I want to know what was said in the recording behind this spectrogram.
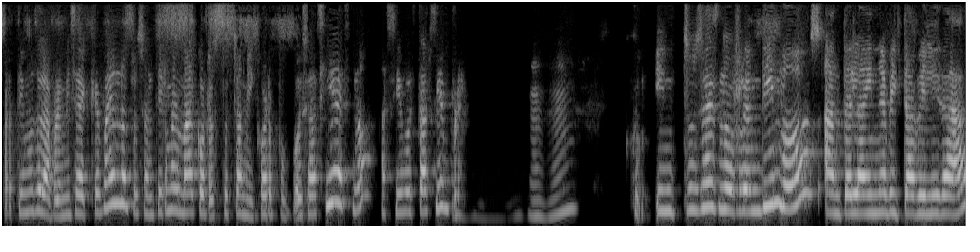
Partimos de la premisa de que, bueno, pues sentirme mal con respecto a mi cuerpo, pues así es, ¿no? Así voy a estar siempre. Entonces nos rendimos ante la inevitabilidad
